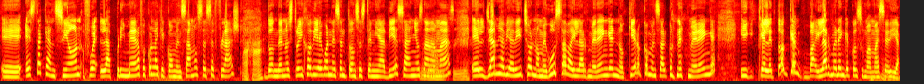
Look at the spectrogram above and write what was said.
Eh, esta canción fue la primera, fue con la que comenzamos ese flash, Ajá. donde nuestro hijo Diego en ese entonces tenía 10 años nada No, más. sí. Él ya me había dicho, no me gusta bailar merengue, no quiero comenzar con el merengue y que le toque bailar merengue con su mamá ese día.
